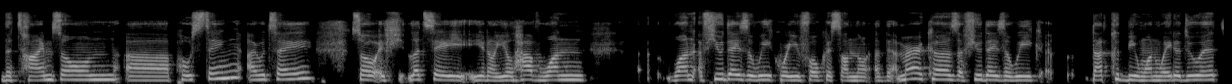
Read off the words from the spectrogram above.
the time zone uh, posting. I would say. So if let's say you know you'll have one one a few days a week where you focus on the, the Americas, a few days a week that could be one way to do it.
